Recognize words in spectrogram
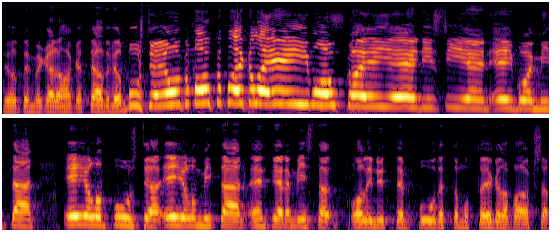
joten me käydään hakemaan täältä vielä boostia, ja onko Maukka paikalla? Ei, Maukka ei ehdi siihen, ei voi mitään, ei ollut boostia, ei ollut mitään, en tiedä mistä oli nytten puutetta, mutta joka tapauksessa.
